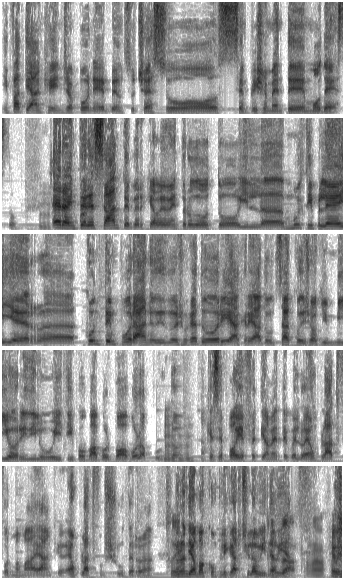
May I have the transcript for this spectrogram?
Infatti anche in Giappone ebbe un successo semplicemente modesto. Mm. Era interessante perché aveva introdotto il multiplayer eh, contemporaneo di due giocatori, ha creato un sacco di giochi migliori di lui, tipo Bubble Bobble, appunto, Mhm. anche se poi effettivamente quello è un platform, ma è anche è un platform shooter. Sì. Non andiamo a complicarci la vita. Esatto, no, È un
